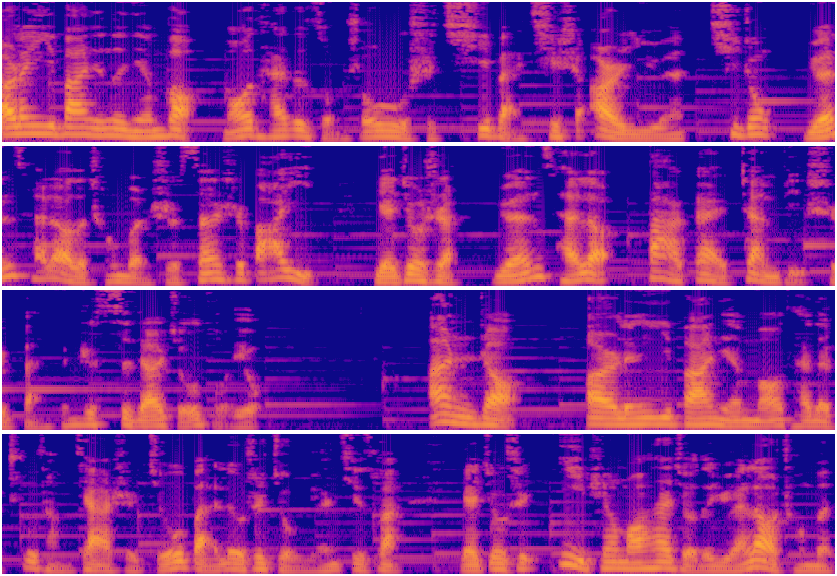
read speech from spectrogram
二零一八年的年报，茅台的总收入是七百七十二亿元，其中原材料的成本是三十八亿，也就是原材料大概占比是百分之四点九左右。按照二零一八年茅台的出厂价是九百六十九元计算，也就是一瓶茅台酒的原料成本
